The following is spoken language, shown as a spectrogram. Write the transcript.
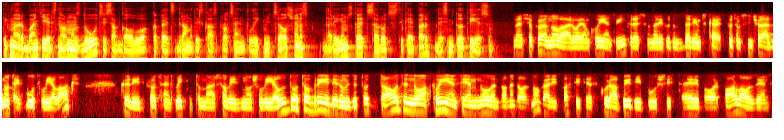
Tikmēr banķieris Normons Dūcis apgalvo, ka pēc dramatiskās procentu likmju celšanas darījumu skaits sarucis tikai par desmito tiesu. Mēs joprojām novērojam klientu interesi un arī, protams, darījuma skaits. Protams, viņš varētu noteikti būt lielāks. Kredīta procentu likme tomēr salīdzinoši liela uz doto brīdi ir, un līdz ar to daudzi no klientiem nolem vēl nedaudz nogaidīt, pastīties, kurā brīdī būs šis Eiribora pārlauziens.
